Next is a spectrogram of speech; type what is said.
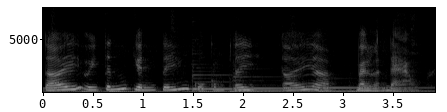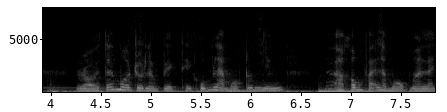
tới uy tín danh tiếng của công ty tới uh, ban lãnh đạo rồi tới môi trường làm việc thì cũng là một trong những à, không phải là một mà là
